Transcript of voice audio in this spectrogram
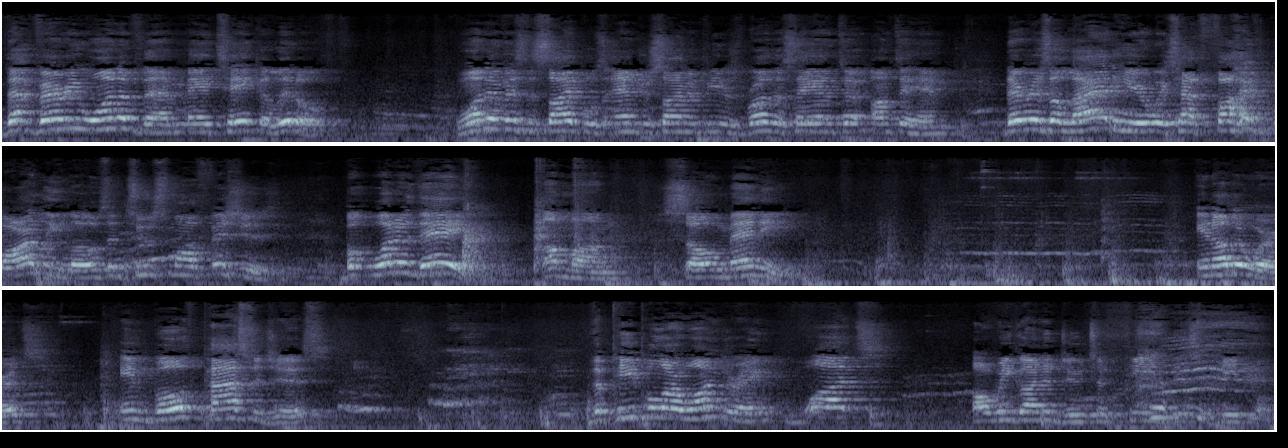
that very one of them may take a little. One of his disciples, Andrew Simon Peter's brother, say unto, unto him, There is a lad here which hath five barley loaves and two small fishes. But what are they among so many? In other words, in both passages, the people are wondering, what are we going to do to feed these people?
